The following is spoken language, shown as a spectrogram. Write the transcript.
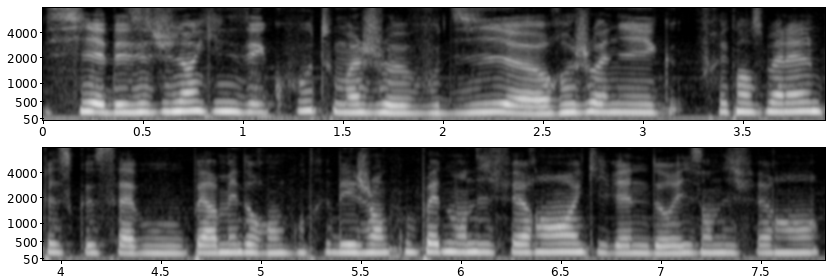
S'il y a des étudiants qui nous écoutent, moi je vous dis euh, rejoignez Fréquence Banane parce que ça vous permet de rencontrer des gens complètement différents qui viennent d'horizons différents.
